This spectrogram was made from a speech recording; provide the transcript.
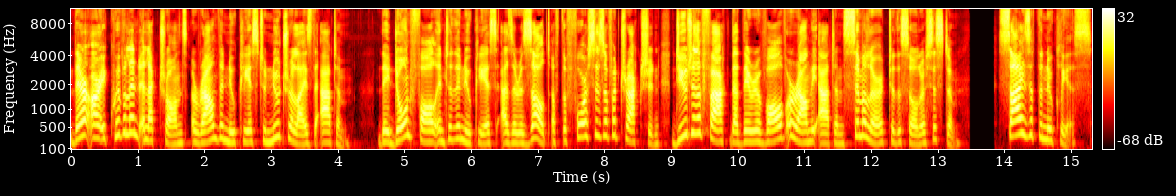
There are equivalent electrons around the nucleus to neutralize the atom. They don't fall into the nucleus as a result of the forces of attraction due to the fact that they revolve around the atom similar to the solar system. Size of the nucleus.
